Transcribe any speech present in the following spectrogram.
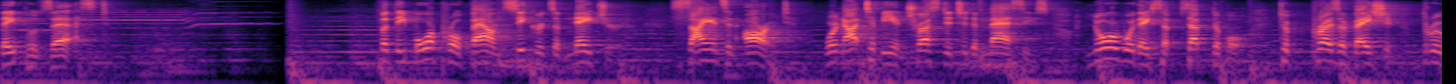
they possessed. But the more profound secrets of nature, science, and art were not to be entrusted to the masses, nor were they susceptible to preservation through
